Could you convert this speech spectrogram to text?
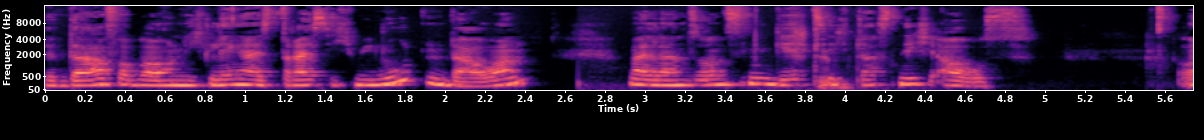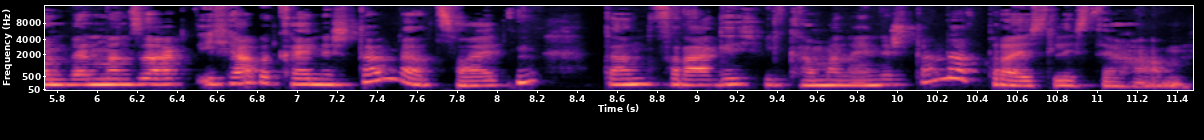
Der darf aber auch nicht länger als 30 Minuten dauern, weil ansonsten geht Stimmt. sich das nicht aus. Und wenn man sagt, ich habe keine Standardzeiten, dann frage ich, wie kann man eine Standardpreisliste haben?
